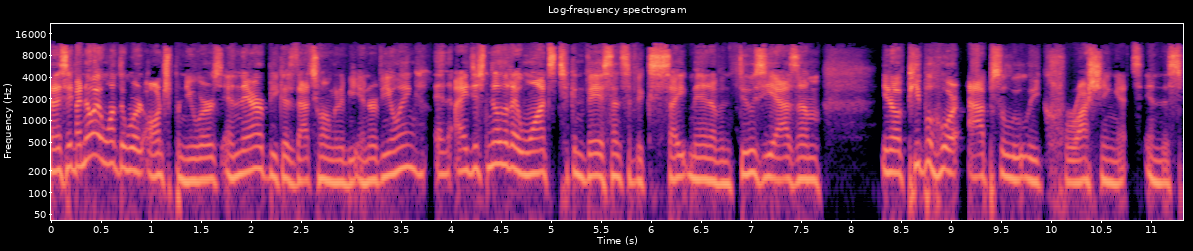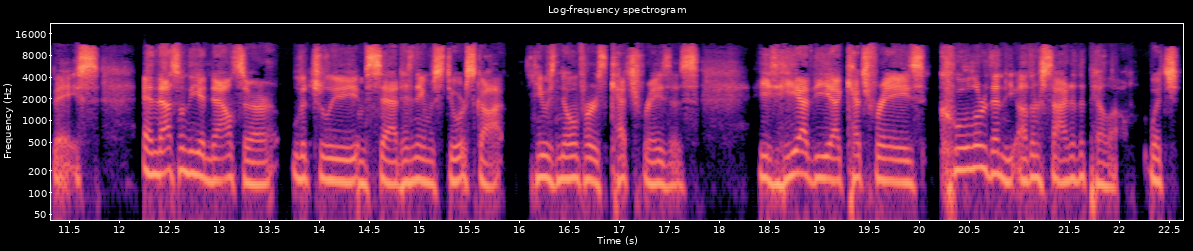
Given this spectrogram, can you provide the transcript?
And I said, I know I want the word entrepreneurs in there because that's who I'm going to be interviewing. And I just know that I want to convey a sense of excitement, of enthusiasm, you know, people who are absolutely crushing it in the space. And that's when the announcer literally said, his name was Stuart Scott. He was known for his catchphrases. He, he had the uh, catchphrase cooler than the other side of the pillow which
